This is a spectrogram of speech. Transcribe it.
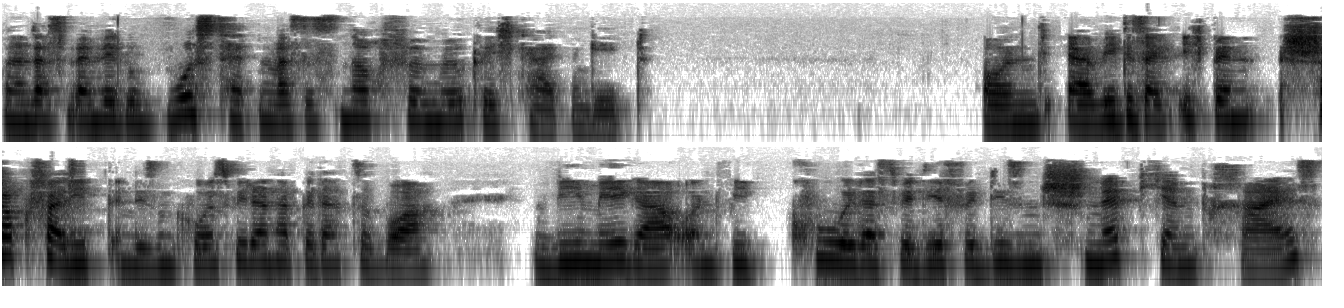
sondern dass, wenn wir gewusst hätten, was es noch für Möglichkeiten gibt. Und ja, wie gesagt, ich bin schockverliebt in diesen Kurs wieder und habe gedacht so, boah, wie mega und wie cool, dass wir dir für diesen Schnäppchenpreis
